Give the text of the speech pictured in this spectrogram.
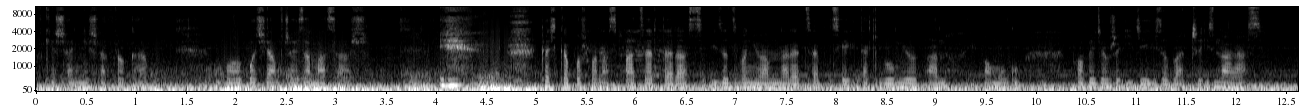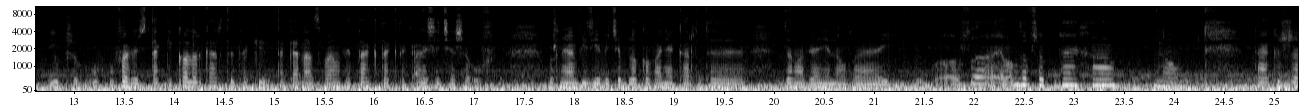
w kieszeni szlafroka, bo płaciłam wczoraj za masaż. I Kaśka poszła na spacer teraz i zadzwoniłam na recepcję i taki był miły pan i pomógł. Powiedział, że idzie i zobaczy i znalazł. I uprze- u- upewnić, taki kolor karty, taki, taka nazwa. Mówię, tak, tak, tak, ale się cieszę, uf. Już miałam wizję, wiecie, blokowania karty, zamawianie nowej. Boże, ja mam zawsze pecha. No, także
